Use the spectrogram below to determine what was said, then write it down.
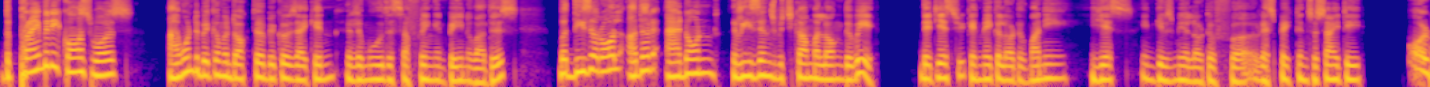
the primary cause was I want to become a doctor because I can remove the suffering and pain of others. But these are all other add on reasons which come along the way. That yes, you can make a lot of money. Yes, it gives me a lot of uh, respect in society. Or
